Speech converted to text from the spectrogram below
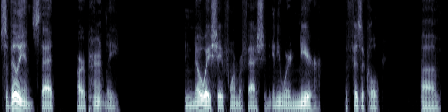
civilians that are apparently in no way, shape, form, or fashion anywhere near the physical um,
